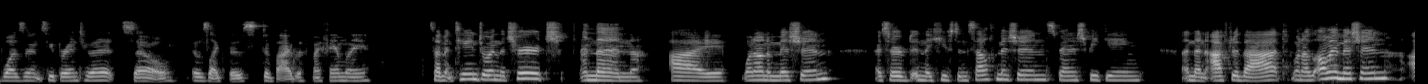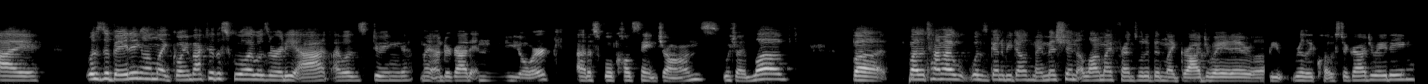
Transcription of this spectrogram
wasn't super into it. So it was like this divide with my family. 17, joined the church. And then I went on a mission I served in the Houston South Mission, Spanish speaking. And then after that, when I was on my mission, I was debating on like going back to the school I was already at. I was doing my undergrad in New York at a school called St. John's, which I loved. But by the time I was going to be done with my mission, a lot of my friends would have been like graduated or be really close to graduating.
